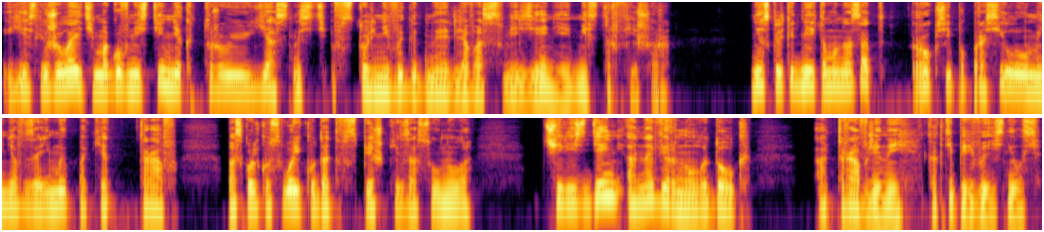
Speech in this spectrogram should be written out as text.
Если желаете, могу внести некоторую ясность в столь невыгодное для вас везение, мистер Фишер. Несколько дней тому назад Рокси попросила у меня взаймы пакет трав, поскольку свой куда-то в спешке засунула. Через день она вернула долг. Отравленный, как теперь выяснилось.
